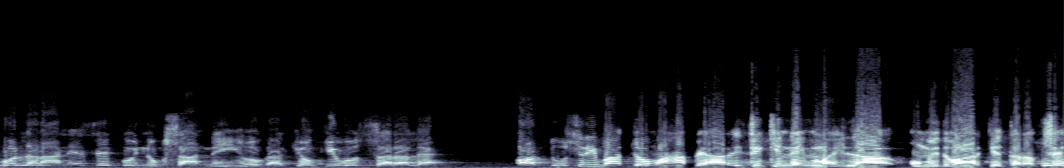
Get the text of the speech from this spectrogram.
को लड़ाने से कोई नुकसान नहीं होगा क्योंकि वो सरल है और दूसरी बात जो वहाँ पे आ रही थी कि नहीं महिला उम्मीदवार के तरफ़ से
